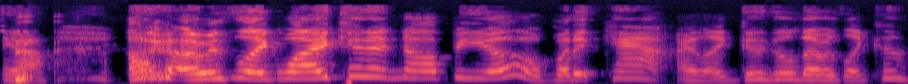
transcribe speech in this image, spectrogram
Yeah. I, I was like, why can it not be O? But it can't. I like Googled. I was like, huh,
